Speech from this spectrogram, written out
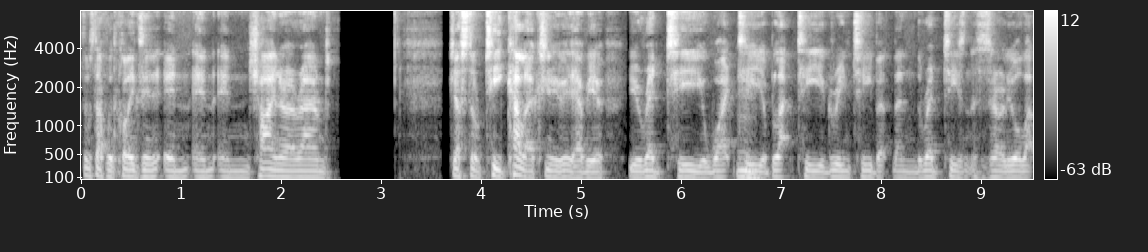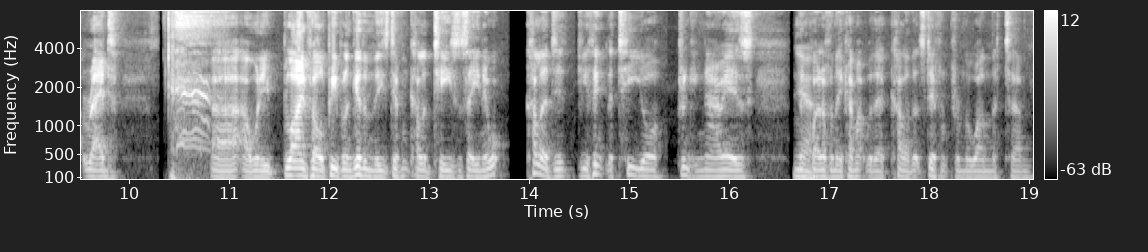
some stuff with colleagues in in in, in China around just sort of tea color because you have your your red tea, your white tea, mm. your black tea, your green tea, but then the red tea isn't necessarily all that red. uh, and when you blindfold people and give them these different colored teas and say, you know, what color do, do you think the tea you're drinking now is? Yeah. Quite often they come up with a color that's different from the one that um,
